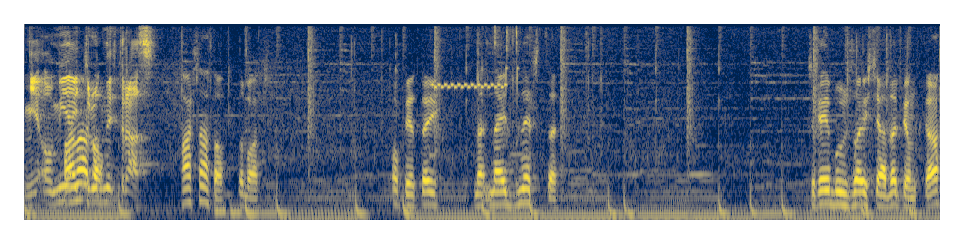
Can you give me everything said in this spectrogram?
Nie omijaj Pana to. trudnych tras. Patrz na to, zobacz. Opie, tej, na, na jedyneczce. Czekaj, bo już 20 AD, piątka.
